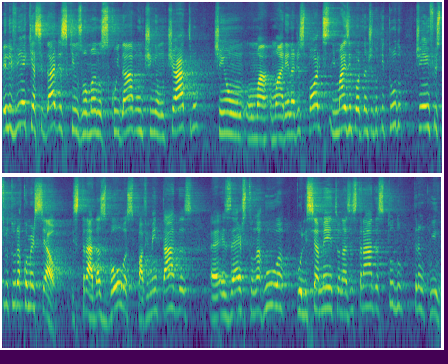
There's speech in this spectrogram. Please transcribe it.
Ele via que as cidades que os romanos cuidavam tinham um teatro, tinham uma, uma arena de esportes e, mais importante do que tudo, tinha infraestrutura comercial, estradas boas, pavimentadas, é, exército na rua, policiamento nas estradas, tudo tranquilo.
